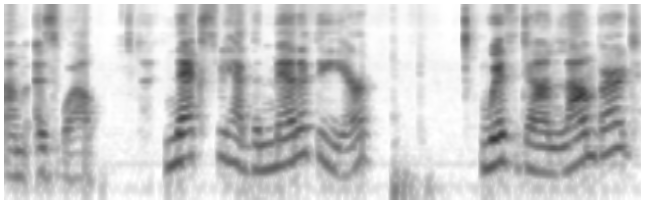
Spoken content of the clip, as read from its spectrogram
um, as well. Next, we had the Men of the Year with Dan Lambert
